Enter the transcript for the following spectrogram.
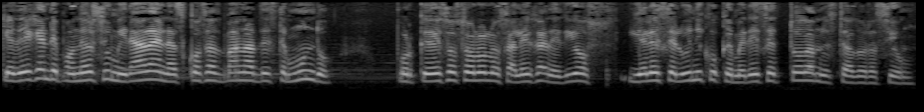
Que dejen de poner su mirada en las cosas vanas de este mundo, porque eso solo los aleja de Dios, y Él es el único que merece toda nuestra adoración.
